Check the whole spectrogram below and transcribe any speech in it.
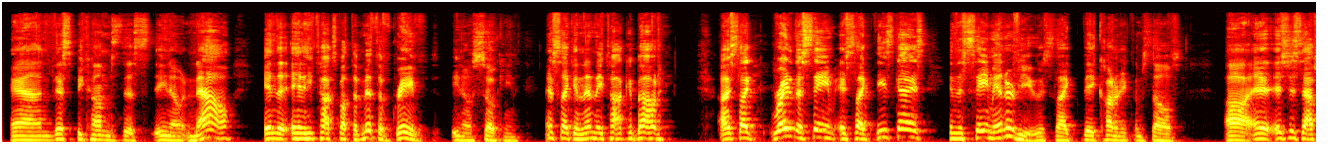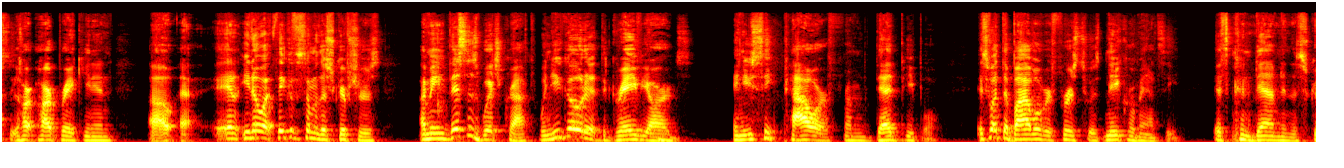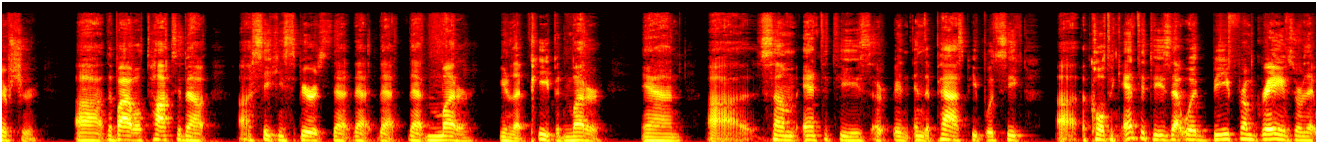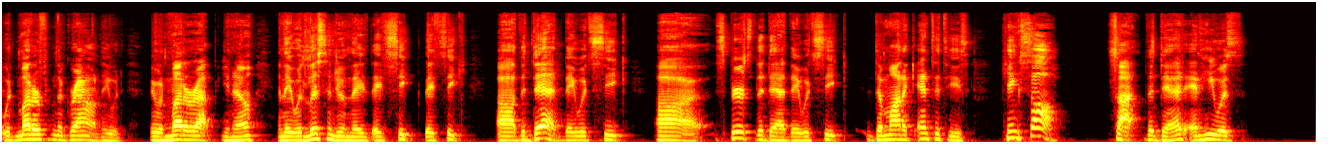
and this becomes this. You know, now in the and he talks about the myth of grave, you know, soaking. It's like, and then they talk about. uh, It's like right in the same. It's like these guys in the same interview. It's like they contradict themselves, uh, and it's just absolutely heart, heartbreaking. And uh, and you know what? Think of some of the scriptures. I mean, this is witchcraft. When you go to the graveyards and you seek power from dead people, it's what the Bible refers to as necromancy. It's condemned in the Scripture. Uh, the Bible talks about uh, seeking spirits that that that that mutter, you know, that peep and mutter. And uh, some entities in, in the past, people would seek uh, occultic entities that would be from graves or that would mutter from the ground. They would they would mutter up, you know, and they would listen to them. They they seek they seek uh, the dead. They would seek uh, spirits of the dead. They would seek demonic entities. King Saul sought the dead, and he was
